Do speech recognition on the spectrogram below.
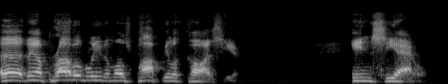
Uh, they are probably the most popular cars here in Seattle.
